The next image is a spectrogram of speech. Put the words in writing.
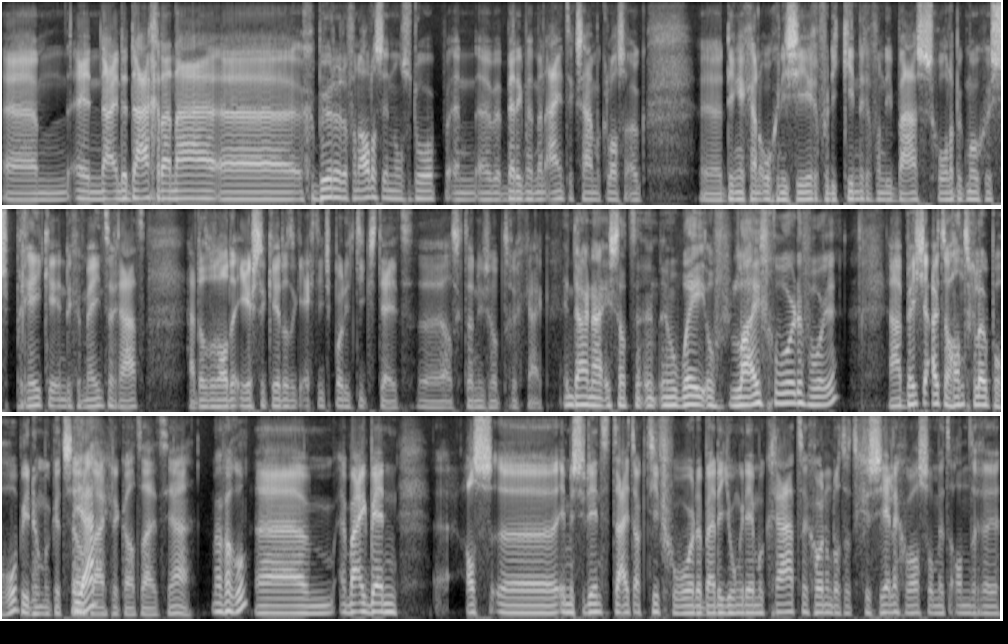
Ehm, en nou, in de dagen daarna eh, gebeurde er van alles in ons dorp. En eh, ben ik met mijn eindexamenklas ook eh, dingen gaan organiseren voor die kinderen van die basisschool. Heb ik mogen spreken in de gemeenteraad. Ja, dat was al de eerste keer dat ik echt iets politieks deed. als ik daar nu zo op terugkijk. En daarna is dat een, een way of life geworden voor je. Ja, een beetje uit de hand gelopen hobby noem ik het zelf Ja? eigenlijk altijd. Ja. Maar waarom? Ehm, maar ik ben als, eh, in mijn studententijd actief geworden bij de Jonge Democraten. Gewoon omdat het gezellig was om met andere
